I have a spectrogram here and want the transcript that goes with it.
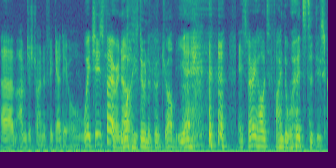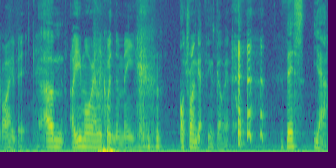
Um, I'm just trying to forget it all, which is fair enough. Well, he's doing a good job. yeah, it's very hard to find the words to describe it. Um, Are you more eloquent than me? I'll try and get things going. this, yeah,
